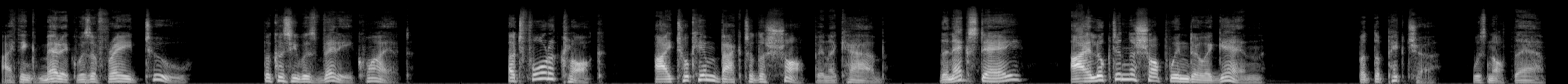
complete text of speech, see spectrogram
I think Merrick was afraid too, because he was very quiet. At four o'clock, I took him back to the shop in a cab. The next day, I looked in the shop window again, but the picture was not there.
